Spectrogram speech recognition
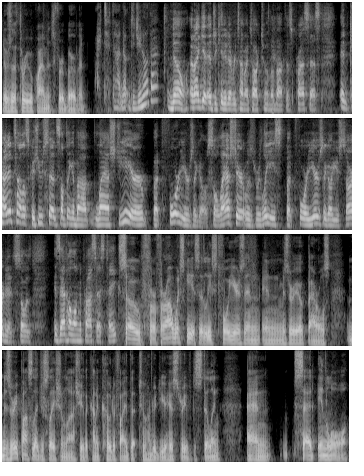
Those are the three requirements for a bourbon. I did not know. Did you know that? No, and I get educated every time I talk to him about this process. And kind of tell us, because you said something about last year, but four years ago. So last year it was released, but four years ago you started it. So is, is that how long the process takes? So for, for our whiskey, it's at least four years in, in Missouri oak barrels. Missouri passed legislation last year that kind of codified that 200 year history of distilling and said in law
